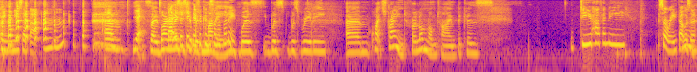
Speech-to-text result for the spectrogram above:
drinking when you said that. hmm Um, Yeah, so my That is a relationship with money, money. was was was really um, quite strained for a long, long time because do you have any? Sorry, that was a.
